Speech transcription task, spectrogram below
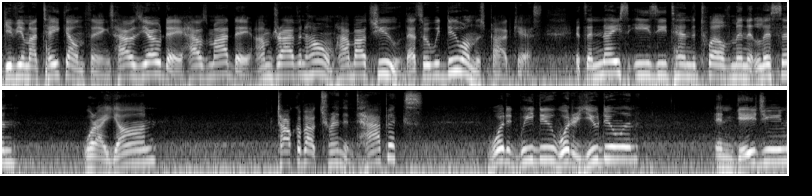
Give you my take on things. How's your day? How's my day? I'm driving home. How about you? That's what we do on this podcast. It's a nice, easy 10 to 12 minute listen where I yawn, talk about trending topics. What did we do? What are you doing? Engaging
